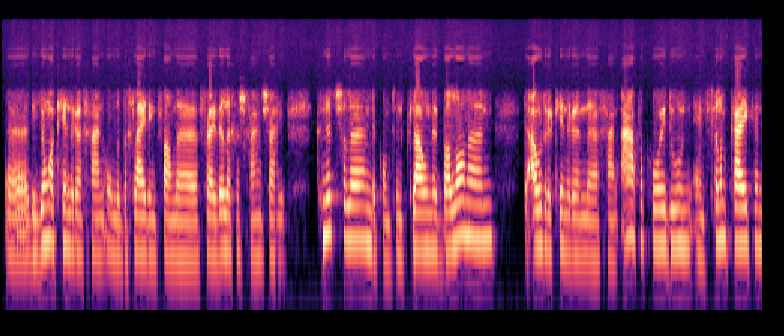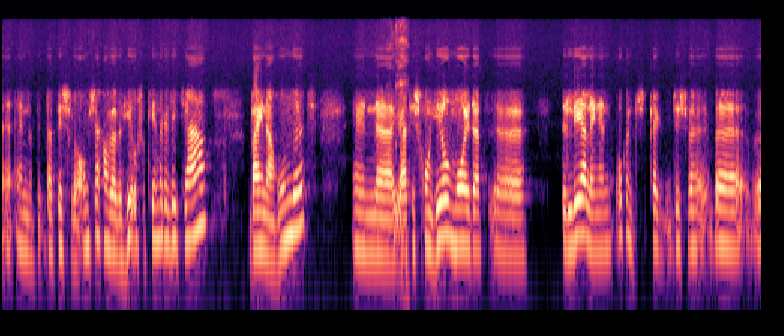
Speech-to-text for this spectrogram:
Eh, de jonge kinderen gaan onder begeleiding van de vrijwilligers gaan zij knutselen. Er komt een clown met ballonnen. De oudere kinderen eh, gaan apenkooi doen en film kijken. En, dat wisselen om zeggen. We hebben heel veel kinderen dit jaar. Bijna 100. En ja, het is gewoon heel mooi dat de leerlingen ook een... Kijk, dus we, we, we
